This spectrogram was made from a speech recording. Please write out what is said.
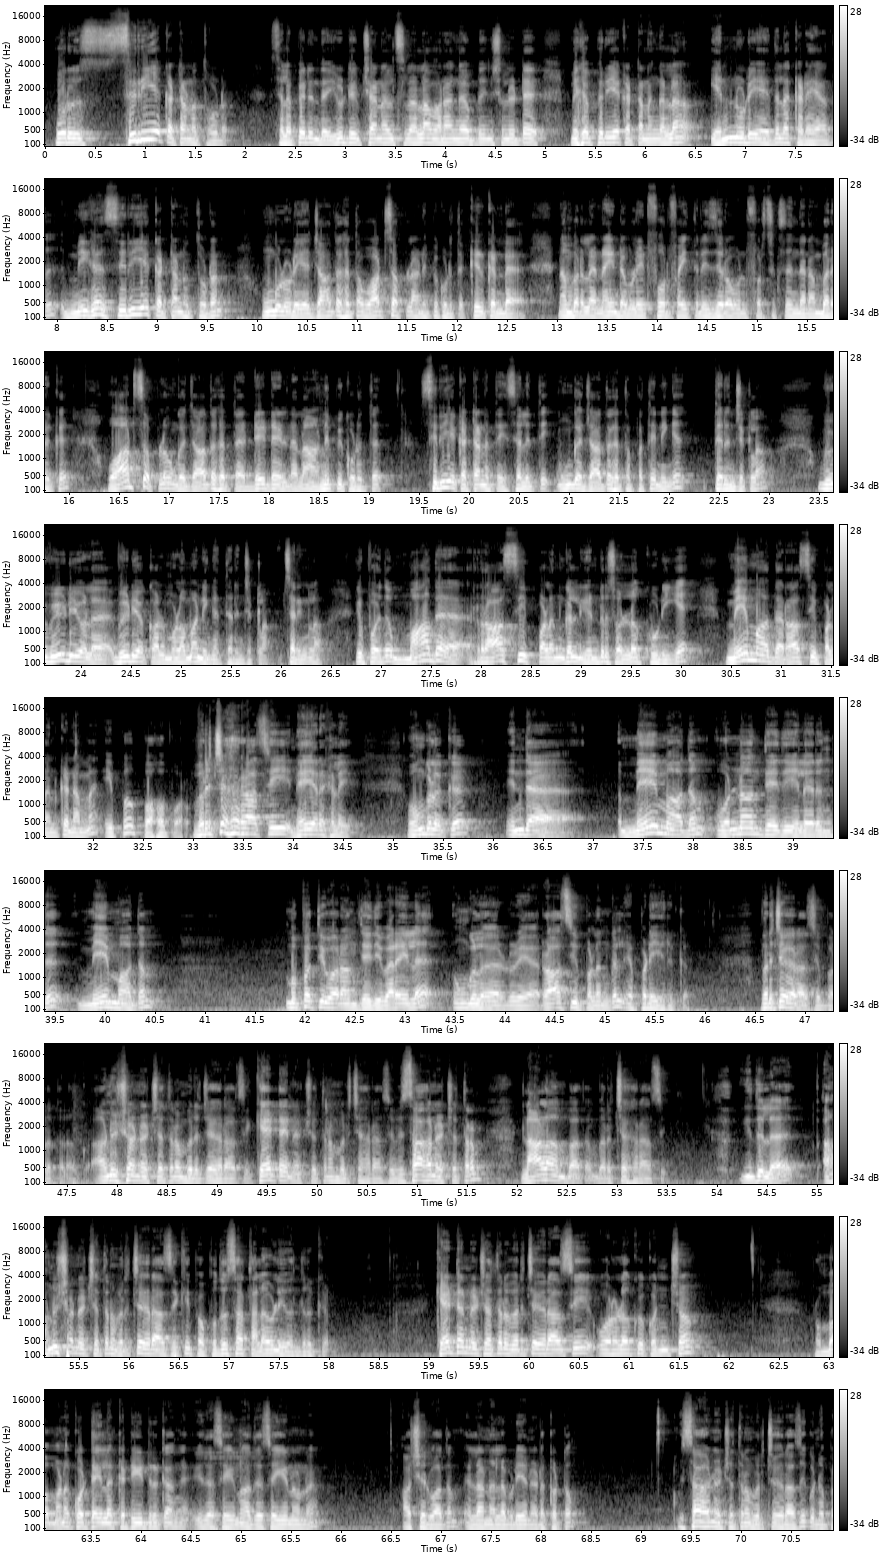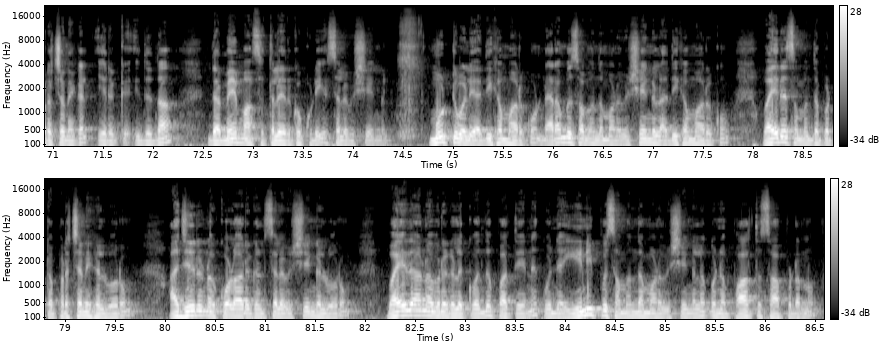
ஒரு சிறிய கட்டணத்தோடு சில பேர் இந்த யூடியூப் சேனல்ஸ்லலாம் வராங்க அப்படின்னு சொல்லிட்டு மிகப்பெரிய கட்டணங்கள்லாம் என்னுடைய இதில் கிடையாது. மிக சிறிய கட்டணத்துடன் உங்களுடைய ஜாதகத்தை வாட்ஸ்அப்பில் அனுப்பி கொடுத்து கீழ்கண்ட நம்பரில் nine double eight four five three zero one four six இந்த நம்பருக்கு வாட்ஸ்அப்பில் உங்கள் ஜாதகத்தை டீட்டெயில்டெல்லாம் அனுப்பி கொடுத்து சிறிய கட்டணத்தை செலுத்தி உங்கள் ஜாதகத்தை பற்றி நீங்கள் தெரிஞ்சுக்கலாம். வீடியோவில் வீடியோ கால் மூலமாக நீங்கள் தெரிஞ்சுக்கலாம். சரிங்களா? இப்பொழுது மாத ராசி பலன்கள் என்று சொல்லக்கூடிய மே மாத ராசி பலனுக்கு நம்ம இப்போ போக போகிறோம் விருச்சக ராசி நேயர்களை உங்களுக்கு இந்த மே மாதம் ஒன்றாம் தேதியிலிருந்து மே மாதம் முப்பத்தி ஓராம் தேதி வரையில் உங்களுடைய ராசி பலன்கள் எப்படி இருக்குது விருச்சக ராசி பொறுத்தளவுக்கு. அனுஷா நட்சத்திரம் விருச்சக ராசி கேட்டை நட்சத்திரம் விருச்சக ராசி விசாக நட்சத்திரம் நாலாம் பாதம் விருச்சக ராசி. இதில் அனுஷ நட்சத்திரம் விருச்சக ராசிக்கு இப்போ புதுசாக தலைவலி வந்திருக்கு. கேட்ட நட்சத்திரம் விருச்சக ராசி ஓரளவுக்கு கொஞ்சம் ரொம்ப மனக்கொட்டையில் கட்டிக்கிட்டு இருக்காங்க. இதை செய்யணும் அதை செய்யணும்னு. ஆசீர்வாதம் எல்லாம் நல்லபடியாக நடக்கட்டும். விசாக நட்சத்திரம் விருச்சகராசி கொஞ்சம் பிரச்சனைகள் இருக்குது இதுதான் இந்த மே மாதத்தில் இருக்கக்கூடிய சில விஷயங்கள். மூட்டு வலி அதிகமாக இருக்கும் நரம்பு சம்பந்தமான விஷயங்கள் அதிகமாக இருக்கும் வயிறு சம்பந்தப்பட்ட பிரச்சனைகள் வரும் அஜீரண கோளாறுகள் சில விஷயங்கள் வரும். வயதானவர்களுக்கு வந்து பார்த்தீங்கன்னா கொஞ்சம் இனிப்பு சம்பந்தமான விஷயங்கள்லாம் கொஞ்சம் பார்த்து சாப்பிடணும்.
